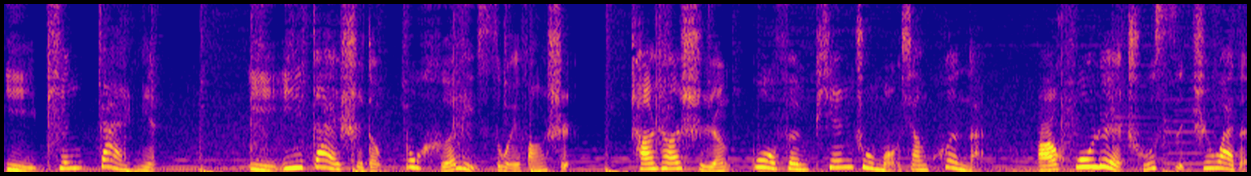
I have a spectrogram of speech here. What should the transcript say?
以偏概面。以一概十的不合理思维方式，常常使人过分偏注某项困难，而忽略除此之外的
